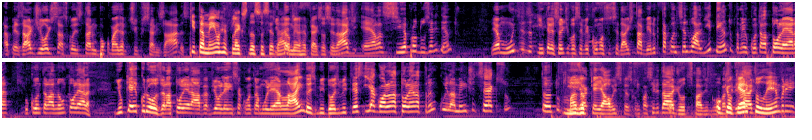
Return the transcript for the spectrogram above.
apesar de hoje essas coisas estarem um pouco mais artificializadas, Que também é um reflexo da que sociedade. também é um reflexo da sociedade, elas se reproduzem ali dentro. E é muito interessante você ver como a sociedade está vendo o que está acontecendo ali dentro também, o quanto ela tolera, o quanto ela não tolera. E o que é curioso, ela tolerava a violência contra a mulher lá em 2002, 2003, e agora ela tolera tranquilamente sexo, tanto que Mas a eu- Kay Alves fez com facilidade, outros fazem com O que eu facilidade. quero que tu lembre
